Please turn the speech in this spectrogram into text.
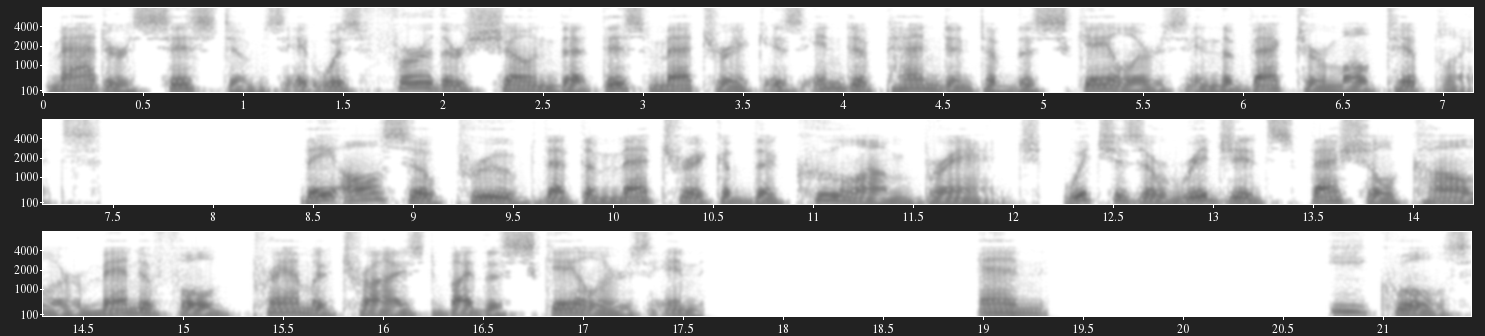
matter systems it was further shown that this metric is independent of the scalars in the vector multiplets. They also proved that the metric of the Coulomb branch, which is a rigid special Kähler manifold parametrized by the scalars in n equals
